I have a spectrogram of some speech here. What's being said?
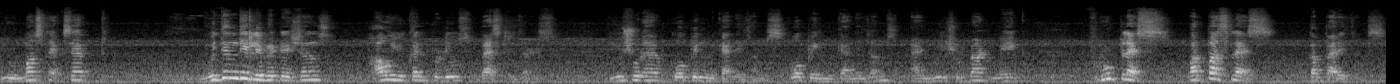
You must accept within the limitations how you can produce best results. You should have coping mechanisms, coping mechanisms, and we should not make fruitless, purposeless comparisons.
